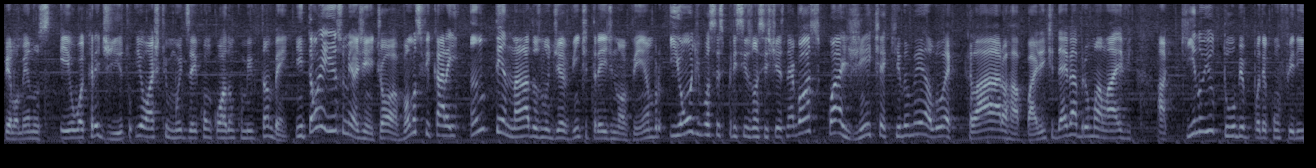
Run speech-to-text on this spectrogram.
pelo menos eu acredito, e eu acho que muitos aí concordam comigo também. Então é isso, minha gente, ó, vamos ficar aí antenados no dia 23 de novembro, e onde vocês precisam assistir esse negócio? Com a gente aqui no Meia Lua, é claro, rapaz, a gente deve abrir uma live aqui no YouTube para poder conferir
